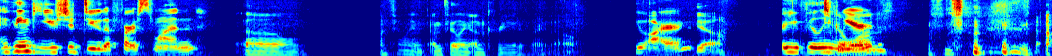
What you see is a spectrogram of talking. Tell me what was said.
I think you should do the first one. Um, I'm feeling I'm feeling uncreative right now. You are. Yeah. Are you feeling weird? No.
